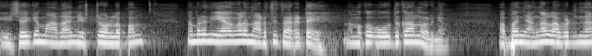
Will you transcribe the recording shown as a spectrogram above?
ഈശോയ്ക്ക് മാതാവിന് ഇഷ്ടമുള്ളപ്പം നമ്മുടെ നിയമങ്ങൾ നടത്തി തരട്ടെ. നമുക്ക് പുതുക്കാമെന്ന് പറഞ്ഞു. അപ്പം ഞങ്ങൾ അവിടുന്ന്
